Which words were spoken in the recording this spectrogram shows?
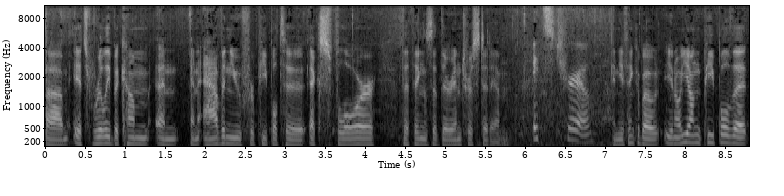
um, it's really become an an avenue for people to explore the things that they're interested in. It's true. And you think about you know young people that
